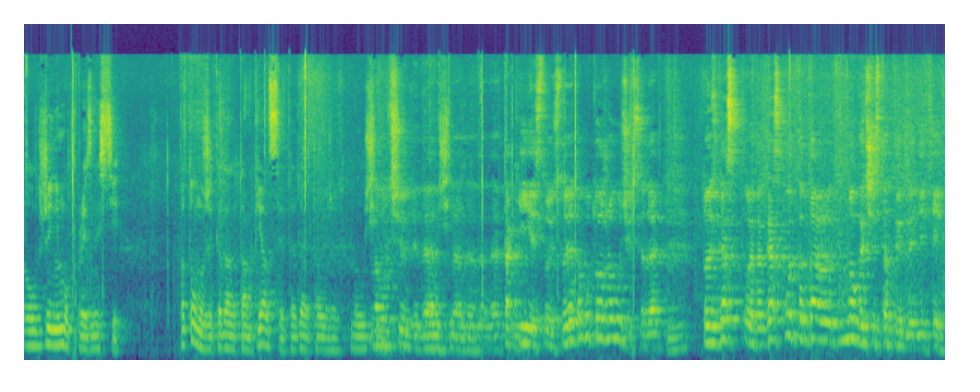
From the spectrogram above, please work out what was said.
лжи не мог произнести. Потом уже, когда там пьянствует, тогда это уже научили. Научили, да, Научили, да, да, да, да. Так и есть. То есть, ну, этому тоже учишься, да. То есть Господь, это, Господь дарует много чистоты для детей.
